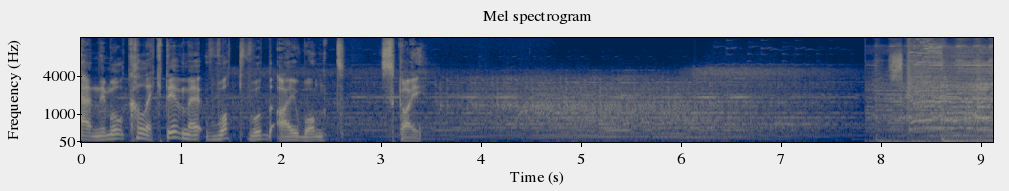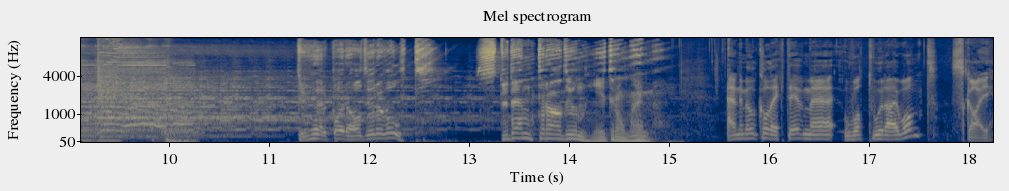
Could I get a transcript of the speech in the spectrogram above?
Animal Collective med 'What Would I Want Sky'. Du hører på Radio Revolt, studentradioen i Trondheim. Animal Collective med 'What Would I Want Sky'.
